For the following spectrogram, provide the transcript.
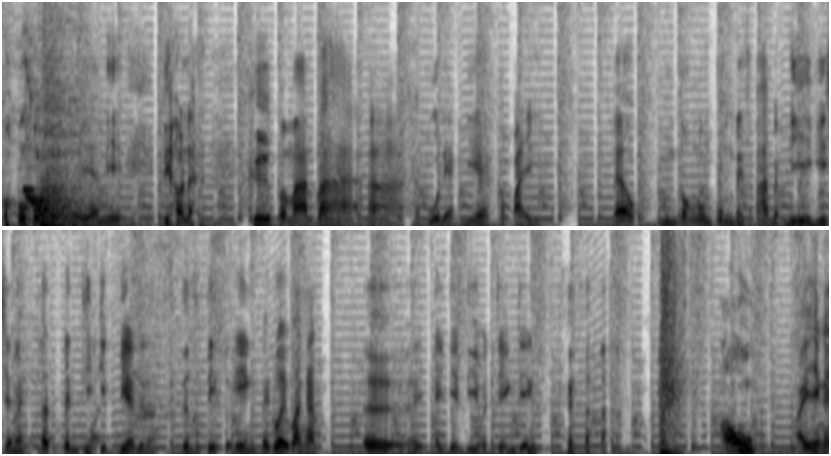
โอ้โหอันนี้เดี๋ยวนะ คือประมาณว่าอ่าถ้ากูแดกเบียร์เข้าไป แล้วมึงต้องลงพุงในสภาพแบบนี้อย่างนี้ใช่ไหมแล้วเป็นที่เก็บเบียร์ด้วยนะเตือนสติตัวเองไปด้วยว่างั้น เออไอเดียดีว่ะเจ๋งเจ๋งเอ้าไปยังไง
